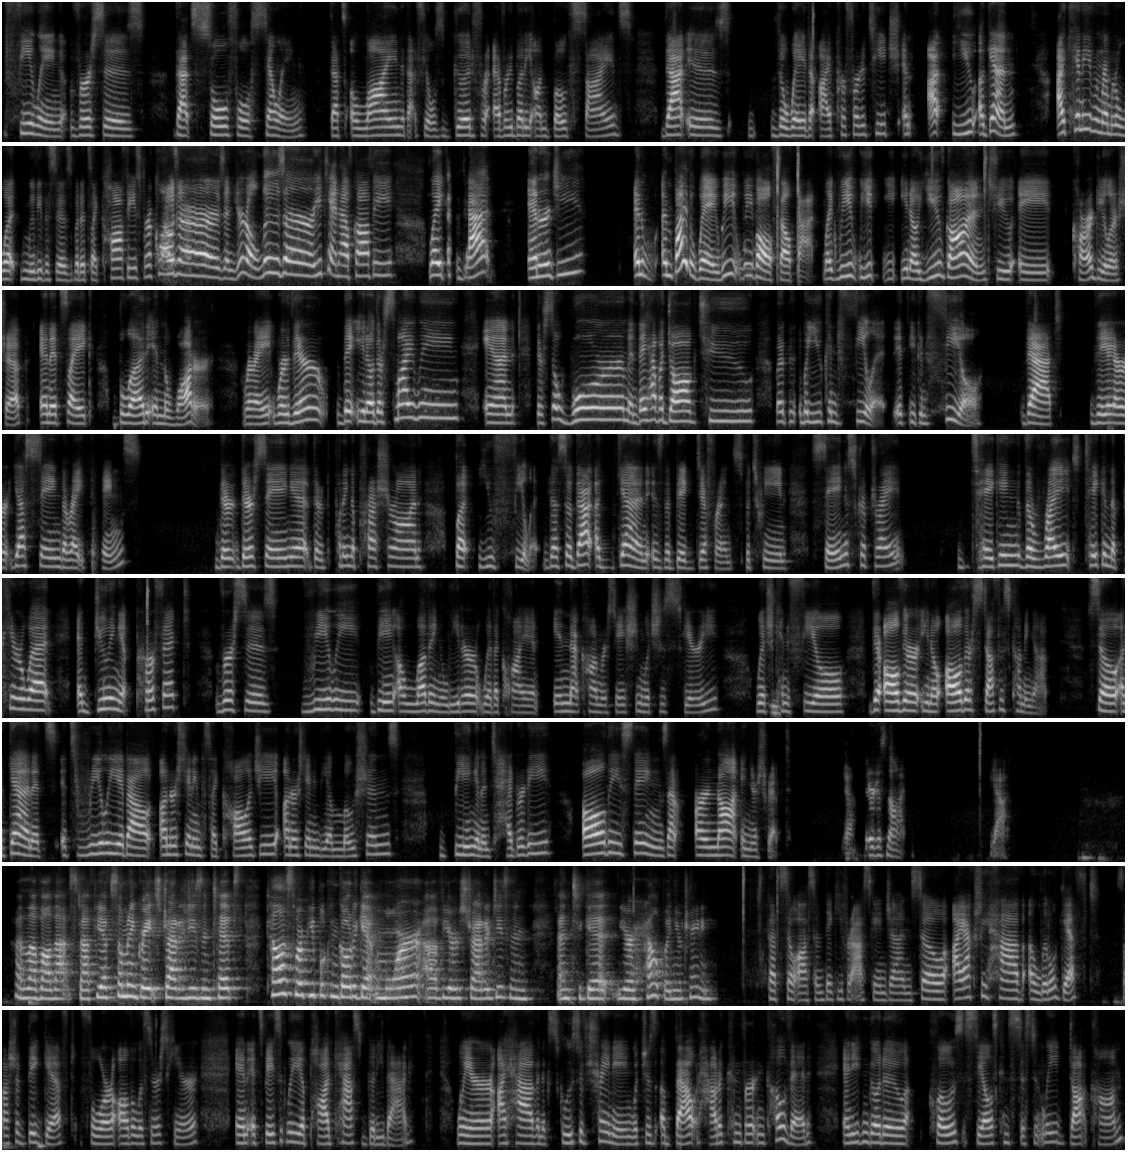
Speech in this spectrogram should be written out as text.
feeling versus that soulful selling that's aligned, that feels good for everybody on both sides. That is the way that I prefer to teach. And I, you, again, I can't even remember what movie this is, but it's like coffees for closers and you're a loser. You can't have coffee. Like that energy. And and by the way, we we've all felt that. Like we you you know, you've gone to a car dealership and it's like blood in the water right where they're they you know they're smiling and they're so warm and they have a dog too but but you can feel it, it you can feel that they're yes saying the right things. They're they're saying it they're putting the pressure on but you feel it. So that again is the big difference between saying a script right taking the right taking the pirouette and doing it perfect versus really being a loving leader with a client in that conversation which is scary which mm. can feel they're all their you know all their stuff is coming up so again it's it's really about understanding the psychology understanding the emotions being in integrity all these things that are not in your script. Yeah. They're just not. Yeah. I love all that stuff. You have so many great strategies and tips. Tell us where people can go to get more of your strategies and and to get your help and your training. That's so awesome. Thank you for asking jen. So i actually have a little gift slash a big gift for all the listeners here. And it's basically a podcast goodie bag where I have an exclusive training, which is about how to convert in COVID. And you can go to closesalesconsistently.com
